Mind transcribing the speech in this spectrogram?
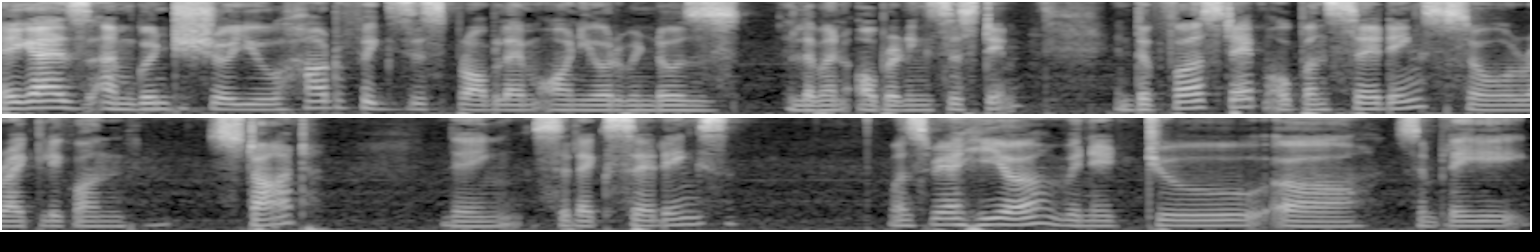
Hey guys, I'm going to show you how to fix this problem on your Windows 11 operating system. In the first step, open settings. So right click on start, then select settings. Once we are here, we need to uh, simply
